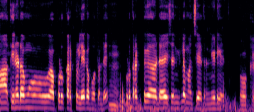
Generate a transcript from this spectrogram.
ఆ, తినడము అప్పుడు కరెక్ట్ లేకపోతుండే. ఇప్పుడు కరెక్ట్గా డైజెషన్ ఇట్లా మంచిగా అవుతుంది నీట్గా అవుతుంది ఓకే.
